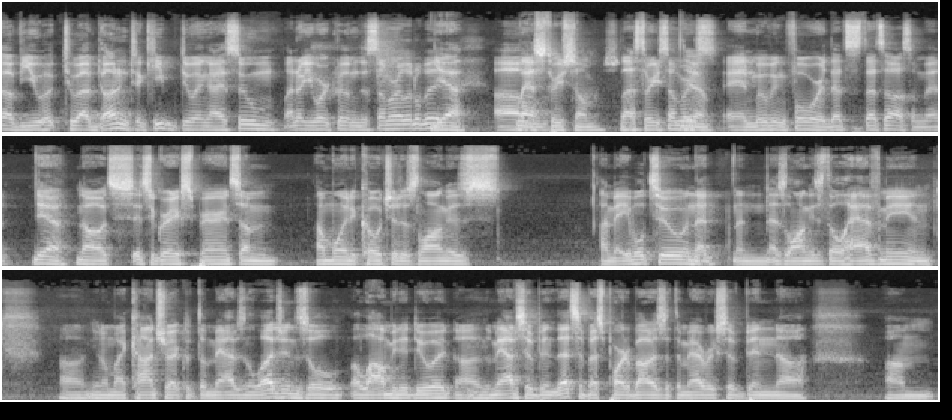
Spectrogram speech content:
of you to have done and to keep doing. I assume I know you worked with them this summer a little bit. Yeah, Um, last three summers. last three summers, yeah. and moving forward, that's that's awesome, man. Yeah, no, it's it's a great experience. I'm I'm willing to coach it as long as I'm able to, and that and as long as they'll have me, and uh, you know my contract with the Mavs and the Legends will allow me to do it. Uh, The Mavs have been that's the best part about it is that the Mavericks have been. Uh, um,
